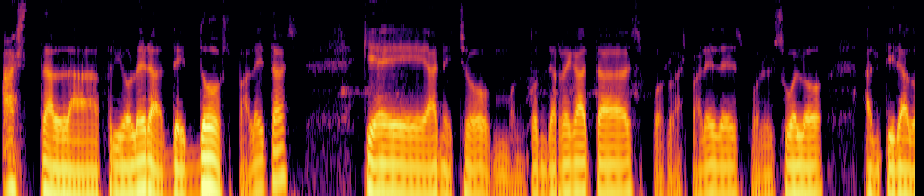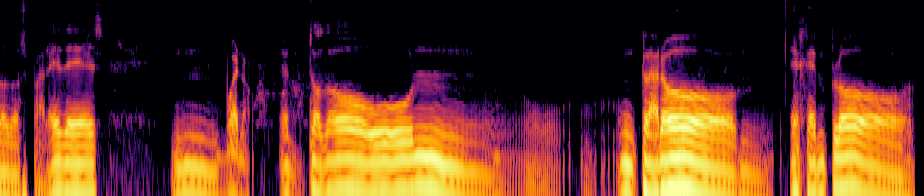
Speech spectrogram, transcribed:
hasta la friolera de dos paletas que han hecho un montón de regatas por las paredes, por el suelo, han tirado dos paredes. Mm, bueno, todo un, claro ejemplo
